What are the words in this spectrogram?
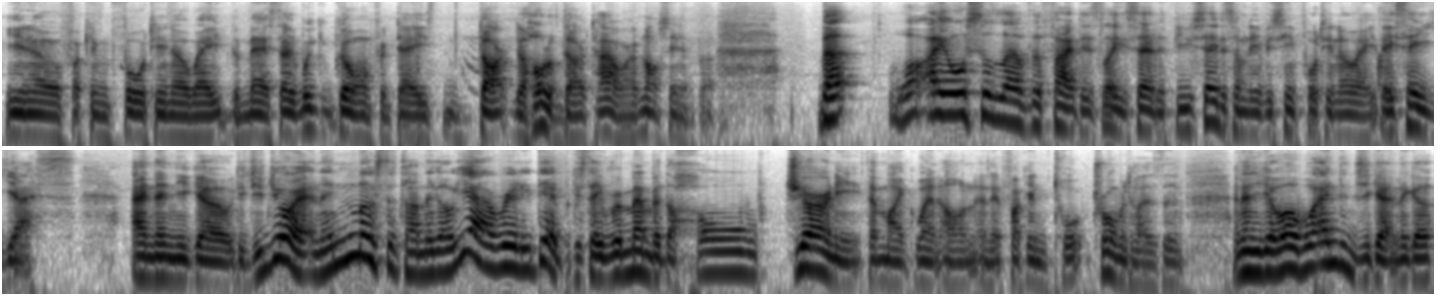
you know, fucking 1408, The Mist. Uh, we could go on for days. Dark, the whole of Dark Tower. I've not seen it, but but what I also love the fact is, like you said, if you say to somebody, "Have you seen 1408?" They say yes, and then you go, "Did you enjoy it?" And then most of the time they go, "Yeah, I really did," because they remember the whole journey that Mike went on, and it fucking tra- traumatized them. And then you go, "Oh, what ending did you get?" And they go,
